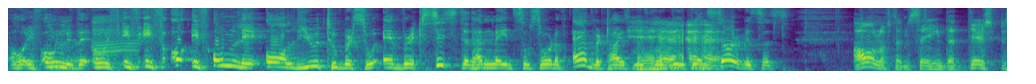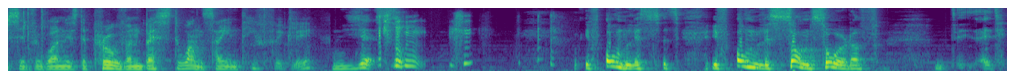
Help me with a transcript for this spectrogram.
Oh, if only the oh, if, if if oh, if only all YouTubers who ever existed had made some sort of advertisement for VPN services. All of them saying that their specific one is the proven best one scientifically. Yes. if only if only some sort of th-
